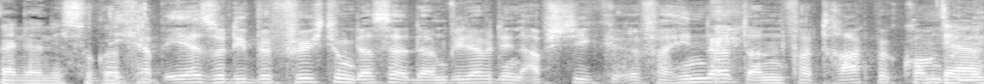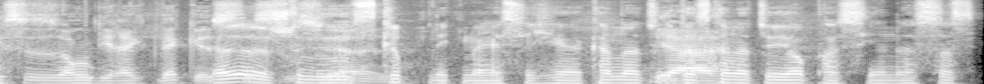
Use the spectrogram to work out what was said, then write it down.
Wenn er nicht sogar Ich habe eher so die Befürchtung, dass er dann wieder den Abstieg äh, verhindert, dann einen Vertrag bekommt Ja. und nächste Saison direkt weg ist. Ja, Das stimmt, ist so ja- Skriptnik-mäßig. Ja, kann natürlich, Ja. Das kann natürlich auch passieren, dass das.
